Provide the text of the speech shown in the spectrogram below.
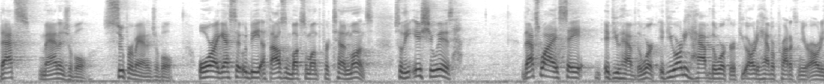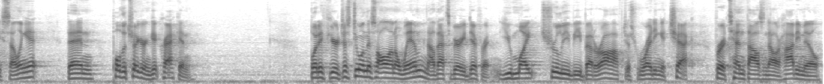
That's manageable, super manageable. Or I guess it would be a thousand bucks a month for 10 months. So the issue is, that's why I say if you have the work. If you already have the work or if you already have a product and you're already selling it, then pull the trigger and get cracking. But if you're just doing this all on a whim, now that's very different. You might truly be better off just writing a check for a $10,000 hobby mill,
